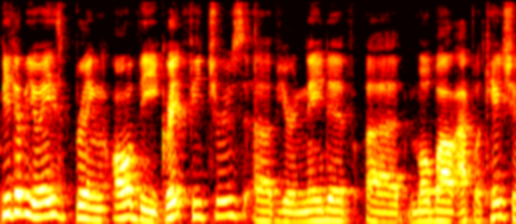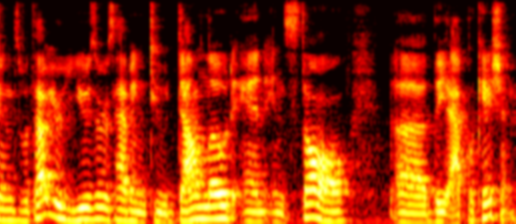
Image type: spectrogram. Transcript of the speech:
PWAs bring all the great features of your native uh, mobile applications without your users having to download and install uh, the application.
